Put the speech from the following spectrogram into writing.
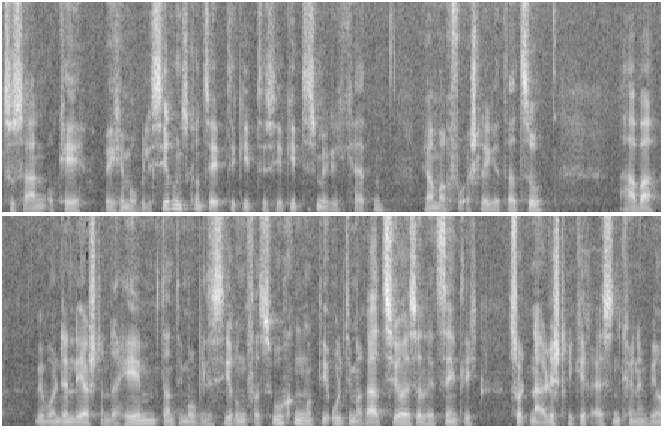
zu sagen, okay, welche Mobilisierungskonzepte gibt es? Hier gibt es Möglichkeiten. Wir haben auch Vorschläge dazu. Aber wir wollen den Leerstand erheben, dann die Mobilisierung versuchen und die Ultima Ratio, also letztendlich sollten alle Stricke reißen, können wir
